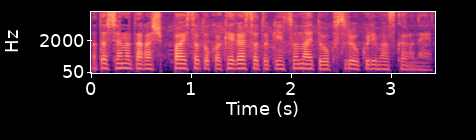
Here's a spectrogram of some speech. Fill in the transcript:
私あなたが失敗したとか怪我した時に備えてお薬を送りますからね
